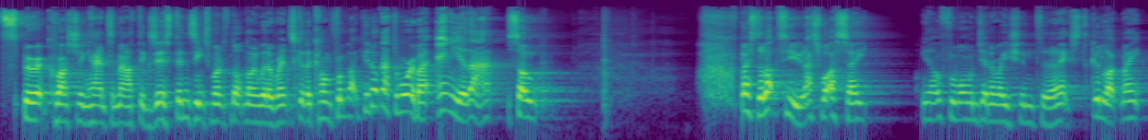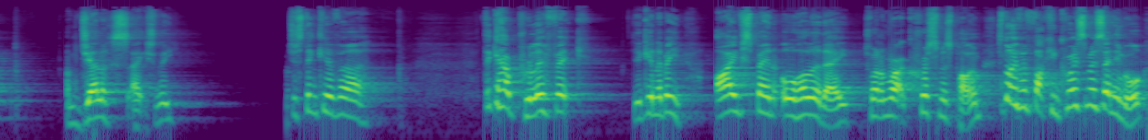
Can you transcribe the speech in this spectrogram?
spirit crushing hand to mouth existence, each month not knowing where the rent's going to come from. Like, you're not going to have to worry about any of that. So, best of luck to you. That's what I say. You know, from one generation to the next. Good luck, mate. I'm jealous, actually. Just think of uh, think of how prolific you're going to be. I've spent all holiday trying to write a Christmas poem. It's not even fucking Christmas anymore.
